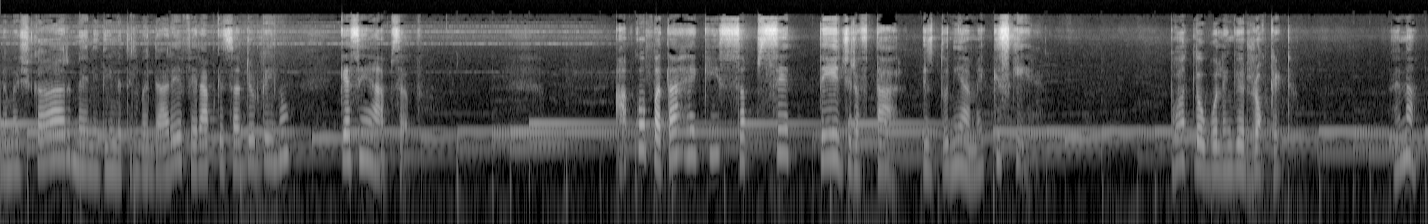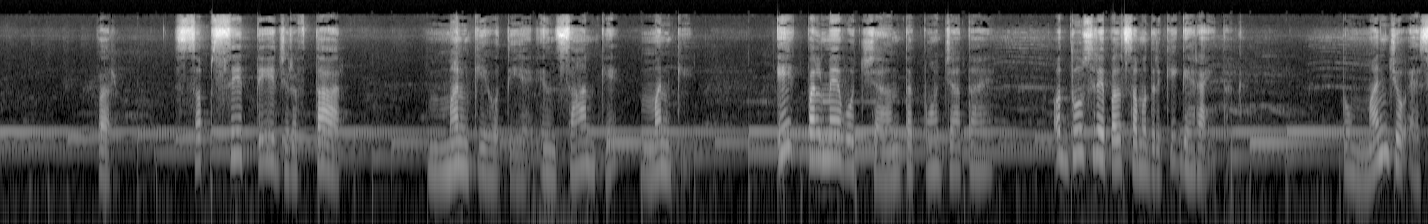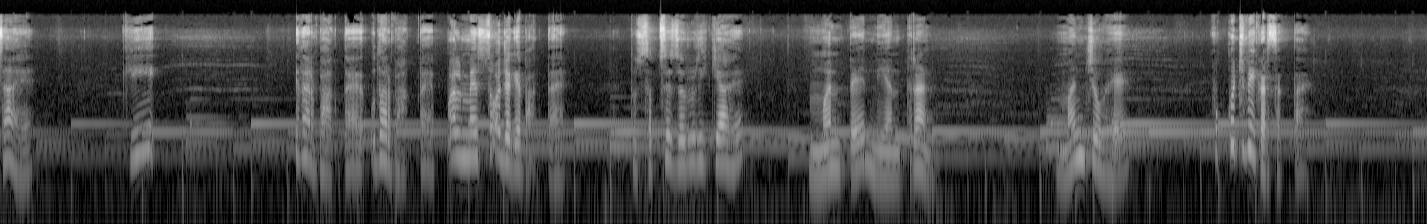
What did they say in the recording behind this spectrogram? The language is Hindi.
नमस्कार, मैं निधि मिथिल भंडारे, फिर आपके साथ जुड़ गई हूँ। कैसे हैं आप सब? आपको पता है कि सबसे तेज रफ्तार इस दुनिया में किसकी है? बहुत लोग बोलेंगे रॉकेट, है ना? पर सबसे तेज रफ्तार मन की होती है, इंसान के मन की। एक पल में वो चाँद तक पहुँच जाता है और दूसरे पल समुद्र की गहराई तक। तो मन जो ऐसा है कि इधर भागता है, उधर भागता है, पल में सौ जगह भागता है। तो सबसे ज़रूरी क्या है? मन पे नियंत्रण। मन जो है, वो कुछ भी कर सकता है।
